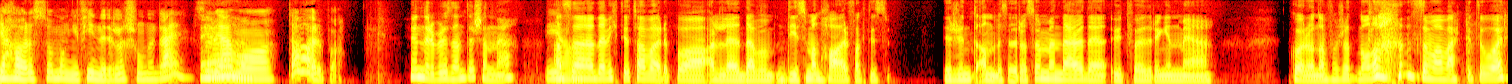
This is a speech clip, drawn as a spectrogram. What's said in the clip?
jeg har også mange fine relasjoner der, som Ja. jeg må ta vare på. 100 det skjønner jeg. Ja. Altså, det er viktig å ta vare på alle der, de som man har faktisk rundt andre steder også, men det er jo det utfordringen med korona fortsatt nå, da, som har vært i to år.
